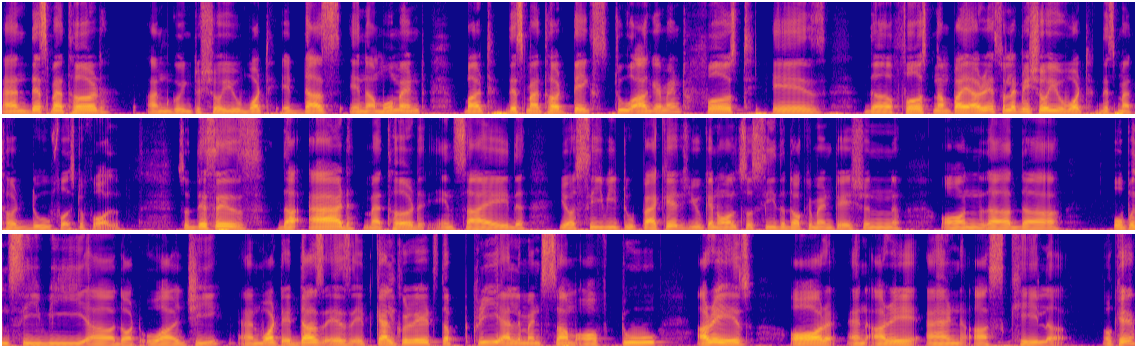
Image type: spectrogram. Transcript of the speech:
And this method i'm going to show you what it does in a moment. But this method takes two argument. First is the first numpy array. So let me show you what this method do first of all. So this is the add method inside your cv2 package. You can also see the documentation on the, the opencv.org uh, and what it does is it calculates the per-element sum of two arrays or an array and a scalar. Okay?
